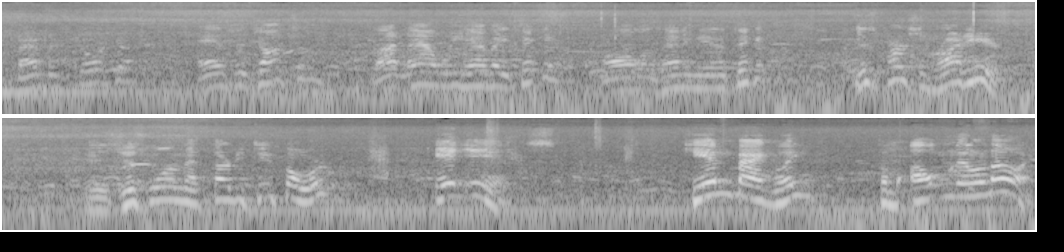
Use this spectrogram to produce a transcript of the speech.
in Bainbridge, Georgia. Ansel Johnson, right now we have a ticket. Paul is handing me a ticket. This person right here is just won that thirty-two Ford. It is Ken Bagley from Alton, Illinois.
